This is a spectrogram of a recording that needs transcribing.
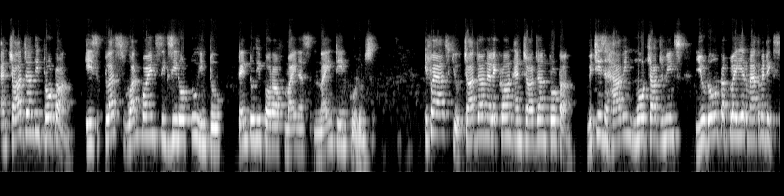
And charge on the proton is plus 1.602 into 10 to the power of minus 19 coulombs. If I ask you charge on electron and charge on proton, which is having more charge means you don't apply your mathematics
